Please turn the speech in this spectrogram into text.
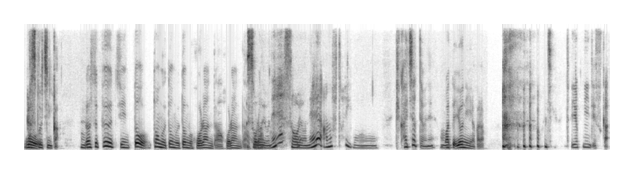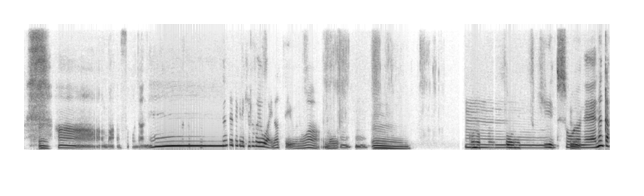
もラスプーうチンか。うんラスプーチンとトムトムトムホランダーホランダーそうよね、そうよね。あの二人もピカイチだったよね。うん待って4人やから 間違えた4人ですか。うんはあまあそうだね。全体的にキャラが弱いなっていうのはもうんう、うん、うん、この感想に尽きる。そうよね。なんか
